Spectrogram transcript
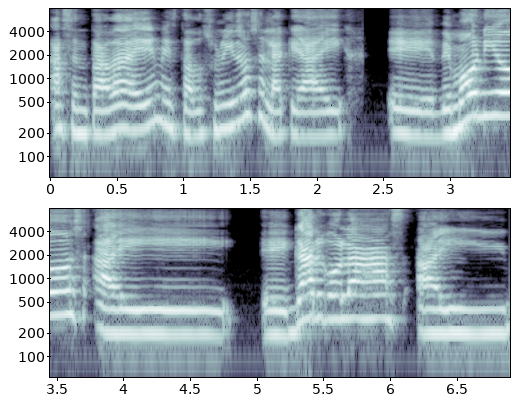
asentada en Estados Unidos en la que hay eh, demonios, hay eh, gárgolas, hay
